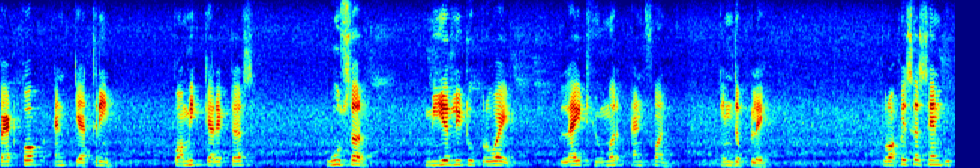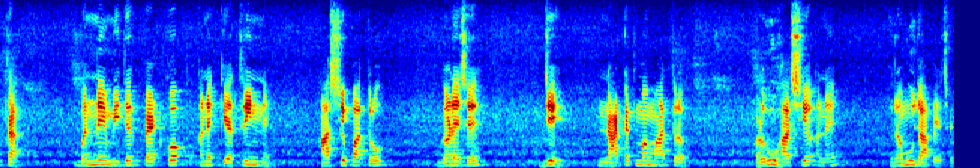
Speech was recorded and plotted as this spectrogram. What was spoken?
Petcock and Catherine comic characters who serve merely to provide light, humor and fun in the play. Professor Sen Gupta, બંને મેજર પેટકોપ અને કેથરીનને હાસ્યપાત્રો ગણે છે, જે નાટકમાં માત્ર હળવું હાસ્ય અને રમૂજ આપે છે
